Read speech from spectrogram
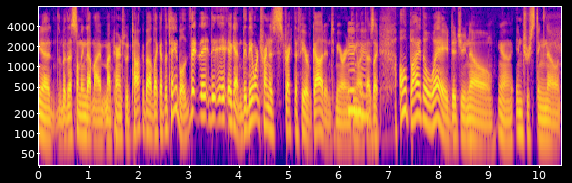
you know, that's something that my, my parents would talk about like at the table. They, they, they, again, they, they weren't trying to strike the fear of God into me or anything like that. It's like, oh, by the way, did you know? You know, interesting note.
